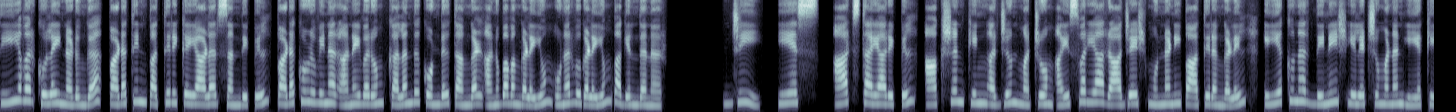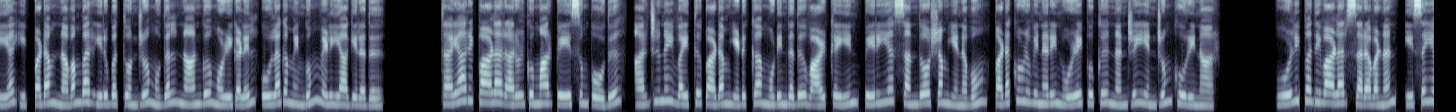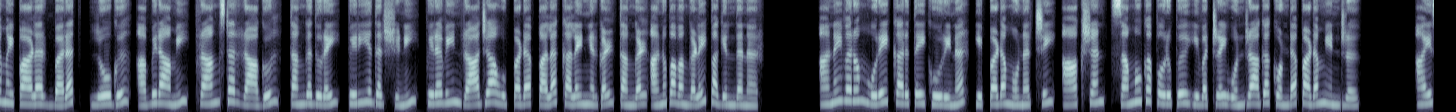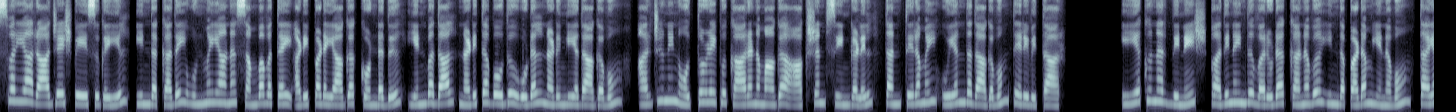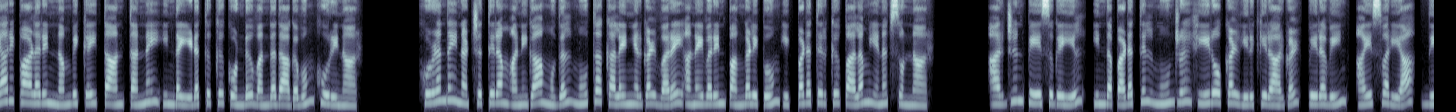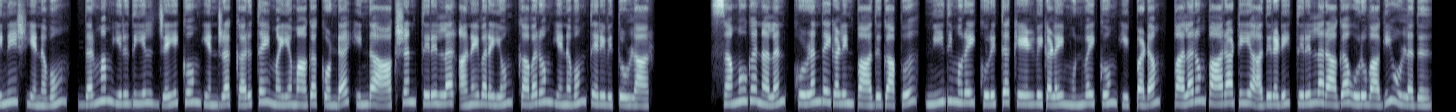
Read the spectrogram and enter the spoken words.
தீயவர் குலை நடுங்க படத்தின் பத்திரிகையாளர் சந்திப்பில் படக்குழுவினர் அனைவரும் கலந்து கொண்டு தங்கள் அனுபவங்களையும் உணர்வுகளையும் பகிர்ந்தனர். ஜி. எஸ். ஆர்ட்ஸ் தயாரிப்பில் ஆக்ஷன் கிங் அர்ஜுன் மற்றும் ஐஸ்வர்யா ராஜேஷ் முன்னணி பாத்திரங்களில் இயக்குனர் தினேஷ் இலட்சுமணன் இயக்கிய இப்படம் நவம்பர் இருபத்தொன்று முதல் நான்கு மொழிகளில் உலகமெங்கும் வெளியாகிறது. தயாரிப்பாளர் அருள்குமார் பேசும்போது அர்ஜுனை வைத்து படம் எடுக்க முடிந்தது வாழ்க்கையின் பெரிய சந்தோஷம் எனவும் படக்குழுவினரின் உழைப்புக்கு நன்றி என்றும் கூறினார். ஒளிப்பதிவாளர் சரவணன் இசையமைப்பாளர் பரத் லோகு அபிராமி பிராங்ஸ்டர் ராகுல் தங்கதுரை பிரியதர்ஷினி பிரவீன் ராஜா உட்பட பல கலைஞர்கள் தங்கள் அனுபவங்களை பகிர்ந்தனர். அனைவரும் ஒரே கருத்தை கூறினர் இப்படம் உணர்ச்சி ஆக்ஷன் சமூக பொறுப்பு இவற்றை ஒன்றாக கொண்ட படம் என்று. ஐஸ்வர்யா ராஜேஷ் பேசுகையில் இந்த கதை உண்மையான சம்பவத்தை அடிப்படையாக கொண்டது என்பதால் நடித்தபோது உடல் நடுங்கியதாகவும் அர்ஜுனின் ஒத்துழைப்பு காரணமாக ஆக்ஷன் சீன்களில் தன் திறமை உயர்ந்ததாகவும் தெரிவித்தார். இயக்குனர் தினேஷ் பதினைந்து வருட கனவு இந்த படம் எனவும் தயாரிப்பாளரின் நம்பிக்கை தான் தன்னை இந்த இடத்துக்கு கொண்டு வந்ததாகவும் கூறினார். குழந்தை நட்சத்திரம் அனிகா முதல் மூத்த கலைஞர்கள் வரை அனைவரின் பங்களிப்பும் இப்படத்திற்கு பலம் எனச் சொன்னார். அர்ஜுன் பேசுகையில் இந்த படத்தில் மூன்று ஹீரோக்கள் இருக்கிறார்கள் பிரவீன் ஐஸ்வர்யா தினேஷ் எனவும் தர்மம் இறுதியில் ஜெயிக்கும் என்ற கருத்தை மையமாக கொண்ட இந்த ஆக்ஷன் திரில்லர் அனைவரையும் கவரும் எனவும் தெரிவித்துள்ளார். சமூக நலன் குழந்தைகளின் பாதுகாப்பு நீதிமுறை குறித்த கேள்விகளை முன்வைக்கும் இப்படம் பலரும் பாராட்டிய அதிரடி திரில்லராக உருவாகி உள்ளது.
